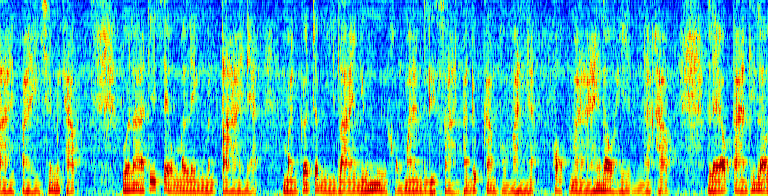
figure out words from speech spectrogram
ตายไปใช่ไหมครับ เวลาที่เซลล์มะเร็งมันตายเนี่ย มันก็จะมีลายนิ้วมือของมัน หรือสารพันธุกรรมของมันเนี่ยออกมาให้เราเห็นนะครับ แล้วการที่เรา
